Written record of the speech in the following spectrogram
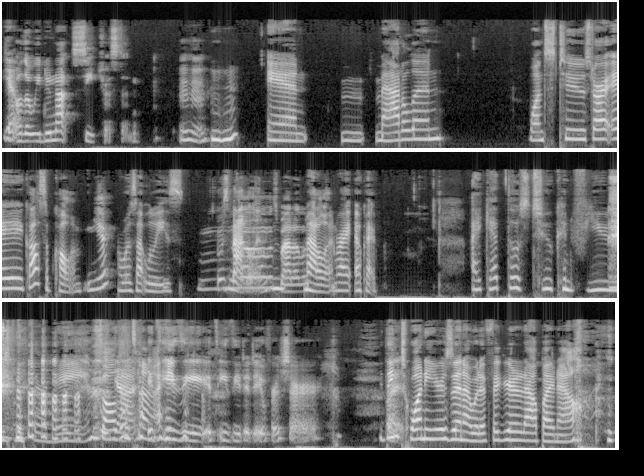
Yeah. although we do not see Tristan. hmm hmm And M- Madeline wants to start a gossip column, Yeah, or was that Louise? it was Madeline. it was Madeline. Madeline, right? Okay. I get those two confused with their names all yeah, the time. it's easy. It's easy to do for sure. You think but- 20 years in, I would have figured it out by now.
